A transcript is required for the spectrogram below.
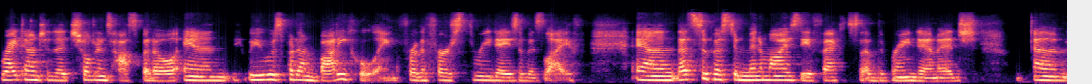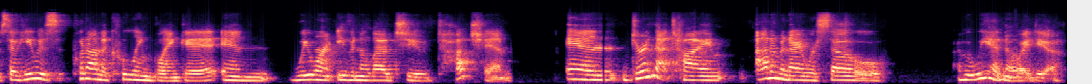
right down to the children's hospital and he was put on body cooling for the first three days of his life. And that's supposed to minimize the effects of the brain damage. Um, so he was put on a cooling blanket and we weren't even allowed to touch him. And during that time, Adam and I were so, I mean, we had no idea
